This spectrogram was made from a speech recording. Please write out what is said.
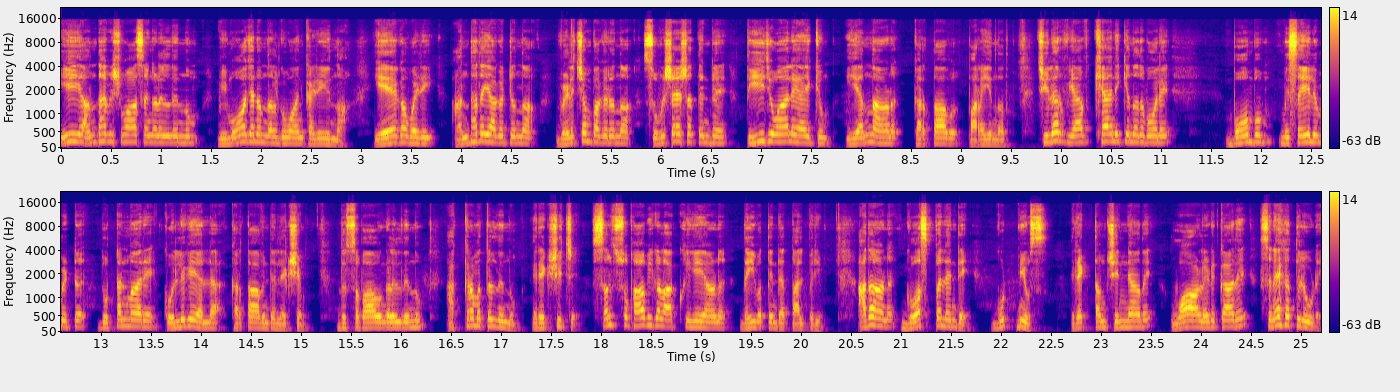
ഈ അന്ധവിശ്വാസങ്ങളിൽ നിന്നും വിമോചനം നൽകുവാൻ കഴിയുന്ന ഏക വഴി അന്ധതയകറ്റുന്ന വെളിച്ചം പകരുന്ന സുവിശേഷത്തിന്റെ തീജ്വാലയായിരിക്കും എന്നാണ് കർത്താവ് പറയുന്നത്. ചിലർ വ്യാഖ്യാനിക്കുന്നത് പോലെ ബോംബും മിസൈലുമിട്ട് ദുട്ടന്മാരെ കൊല്ലുകയല്ല കർത്താവിന്റെ ലക്ഷ്യം. ദുസ്വഭാവങ്ങളിൽ നിന്നും അക്രമത്തിൽ നിന്നും രക്ഷിച്ച് സൽസ്വഭാവികളാക്കുകയാണ് ദൈവത്തിന്റെ താല്പര്യം അതാണ് ഗോസ്പലന്റെ ഗുഡ് ന്യൂസ്. രക്തം ചിന്നാതെ വാളെടുക്കാതെ സ്നേഹത്തിലൂടെ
